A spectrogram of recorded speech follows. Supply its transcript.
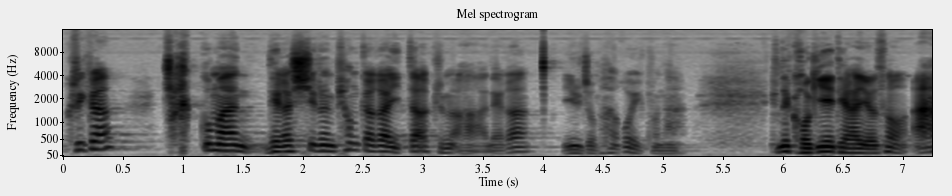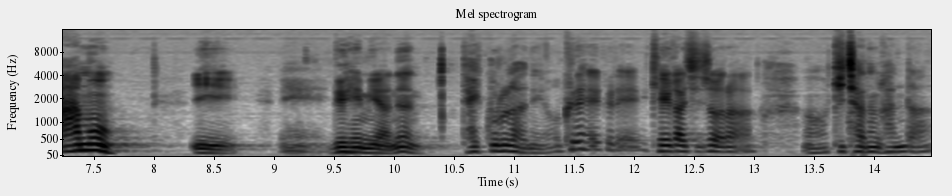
그러니까 자꾸만 내가 싫은 평가가 있다 그러면 아 내가 일 좀 하고 있구나. 근데 거기에 대하여서 아무 이 예, 느헤미야는 대꾸를 안 해요. 그래 그래 개가 짖어라. 어, 기차는 간다.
